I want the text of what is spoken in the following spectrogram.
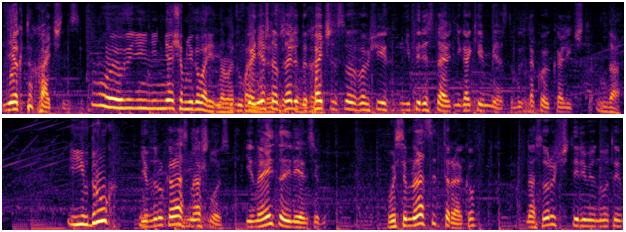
Некто Хатчинсон. Ну, и ни, ни о чем не говорит нам это. Ну, конечно, абсолютно. Хатчинсон вообще их не переставить никаким местом. Их такое количество. Да. И вдруг И вдруг раз нашлось. И на этой ленте 18 треков на 44 минуты.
